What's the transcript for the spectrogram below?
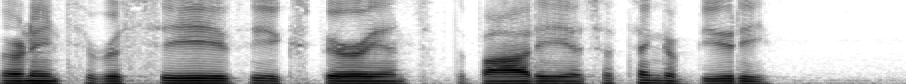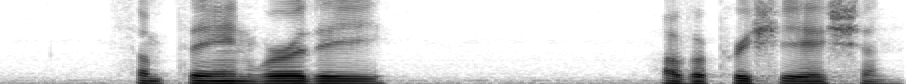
learning to receive the experience of the body as a thing of beauty, something worthy of appreciation.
